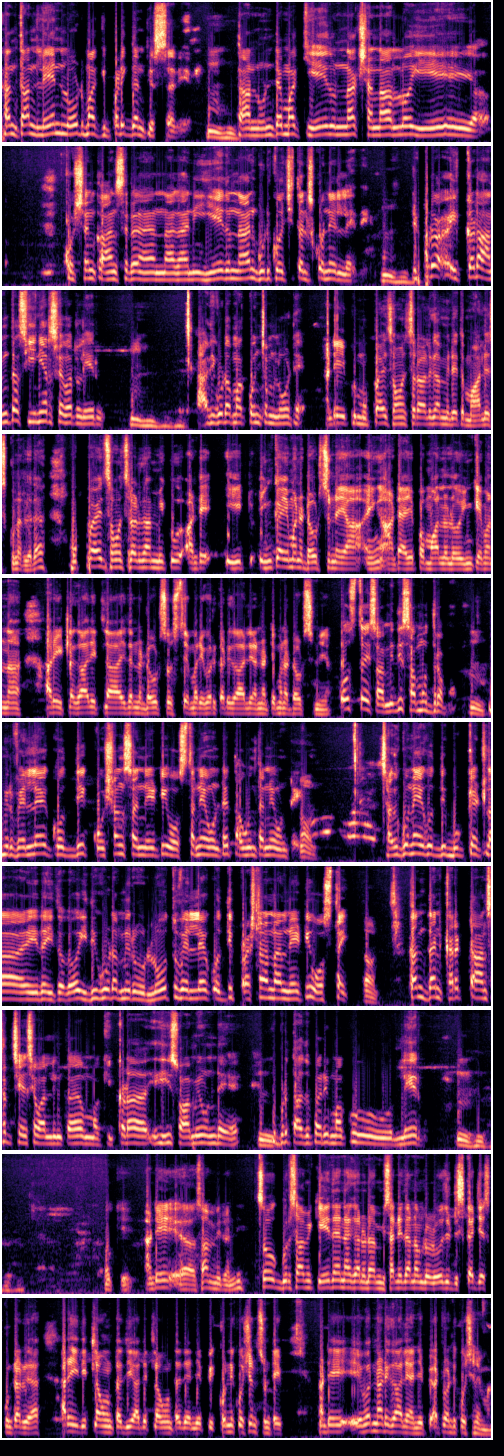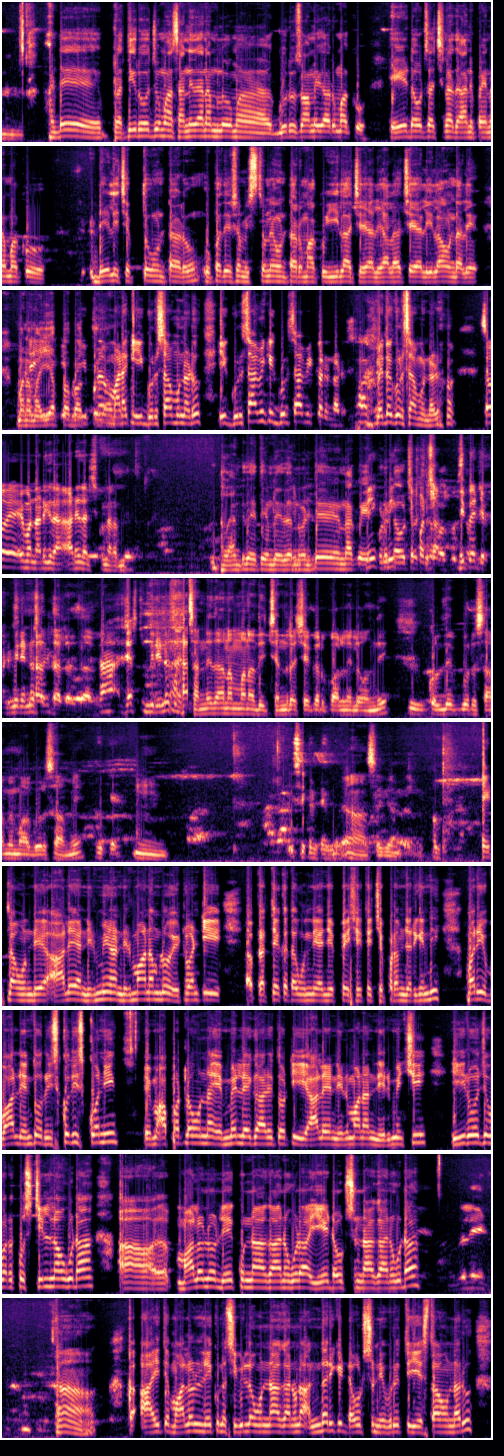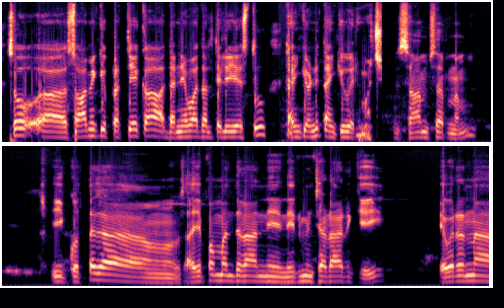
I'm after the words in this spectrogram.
కానీ తను లేని లోటు మాకు ఇప్పటికి కనిపిస్తుంది. తాను ఉంటే మాకు ఏది ఉన్నా క్షణాల్లో ఏ క్వశ్చన్ ఆన్సర్ అన్నా కానీ ఏది ఉన్నా అని గుడికి వచ్చి తెలుసుకొని వెళ్ళేది. ఇప్పుడు ఇక్కడ అంత సీనియర్స్ ఎవరు లేరు. అది కూడా మాకు కొంచెం లోటే. అంటే ఇప్పుడు ముప్పై ఐదు సంవత్సరాలుగా మీరైతే మాలేసుకున్నారు కదా ముప్పై ఐదు సంవత్సరాలుగా మీకు అంటే ఇంకా ఏమైనా డౌట్స్ ఉన్నాయా? అంటే అయ్యప్ప మాలలో ఇంకేమన్నా అరే ఇట్లా కాదు ఇట్లా ఏదైనా డౌట్స్ వస్తే మరి ఎవరికి అడగాలి అన్నట్టు ఏమైనా డౌట్స్ ఉన్నాయా? వస్తాయి స్వామి ఇది సముద్రము మీరు వెళ్ళే కొద్దీ క్వశ్చన్స్ అనేటివి వస్తూనే ఉంటాయి తగులుతూనే ఉంటాయి. చదువుకునే కొద్ది బుక్ ఎట్లా ఇదవుతుందో ఇది కూడా మీరు లోతు వెళ్ళే కొద్ది ప్రశ్నలు అనేటివి వస్తాయి. అవును. కానీ దాన్ని కరెక్ట్ ఆన్సర్ చేసే వాళ్ళు ఇంకా మాకు ఇక్కడ ఈ స్వామి ఉండే ఇప్పుడు తదుపరి మాకు లేరు. ఓకే. అంటే స్వామి మీరండి? సో గురుస్వామికి ఏదైనా కానీ మీ సన్నిధానంలో రోజు డిస్కస్ చేసుకుంటారు కదా అరే ఇది ఇట్లా ఉంటది అది ఎట్లా ఉంటది అని చెప్పి కొన్ని క్వశ్చన్స్ ఉంటాయి. అంటే ఎవరిని అడగాలి అని చెప్పి అటువంటి క్వశ్చన్ ఏమన్నా? అంటే ప్రతిరోజు మా సన్నిధానంలో మా గురు స్వామి గారు మాకు ఏ డౌట్స్ వచ్చినా దానిపైన మాకు డైలీ చెప్తూ ఉంటారు ఉపదేశం ఇస్తూనే ఉంటారు మాకు ఇలా చేయాలి అలా చేయాలి ఇలా ఉండాలి. మనం అయ్యప్ప భక్తులు. మనకి ఈ గురుస్వామి ఉన్నాడు ఈ గురుస్వామికి గురుస్వామి ఇక్కడ ఉన్నాడు పెద్ద గురుస్వామి ఉన్నాడు. సో ఏమన్నా అడిగిదా అడగదలుచుకున్నారు? అలాంటిది అయితే ఏం లేదని అంటే నాకు సన్నిధానం మనది చంద్రశేఖర్ కాలనీలో ఉంది కుల్దీప్ గురుస్వామి మా గురుస్వామి. Okay um. సెకండ్ టైం ఆ, సెకండ్ ఎట్లా ఉండే ఆలయ నిర్మా నిర్మాణంలో ఎటువంటి ప్రత్యేకత ఉంది అని చెప్పేసి అయితే చెప్పడం జరిగింది. మరి వాళ్ళు ఎంతో రిస్క్ తీసుకొని అప్పట్లో ఉన్న ఎమ్మెల్యే గారితోటి ఈ ఆలయ నిర్మాణాన్ని నిర్మించి ఈ రోజు వరకు స్టిల్ నా కూడా ఆ, మాలలో లేకున్నా గాను కూడా ఏ డౌట్స్ ఉన్నా గాను కూడా అయితే మాలో లేకుండా సివిల్లో ఉన్నా కానీ అందరికీ డౌట్స్ నివృత్తి చేస్తా ఉన్నారు. సో స్వామికి ప్రత్యేక ధన్యవాదాలు తెలియజేస్తూ థ్యాంక్ యూ అండి. Thank you very much. సాంశరణం ఈ కొత్తగా అయ్యప్ప మందిరాన్ని నిర్మించడానికి ఎవరన్నా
